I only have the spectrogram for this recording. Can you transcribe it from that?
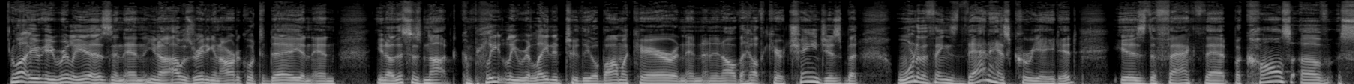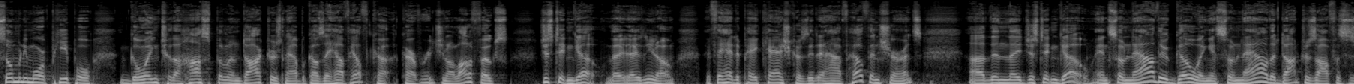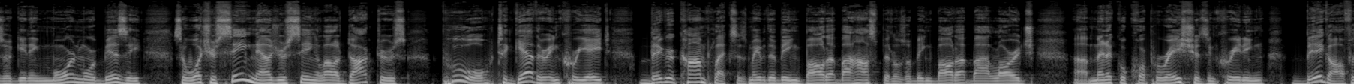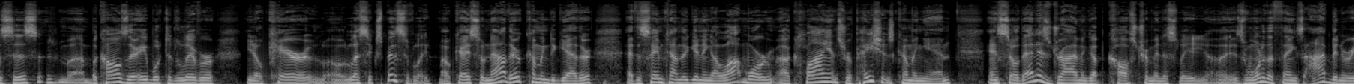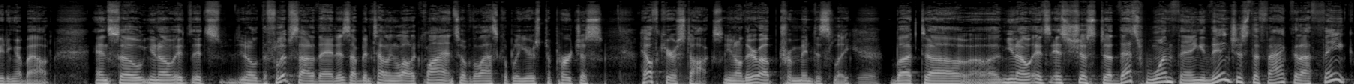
Well, it, it, really is, and and you know, I was reading an article today, and and you know, this is not completely related to the Obamacare and and, and all the healthcare changes, but one of the things that has created is the fact that because of so many more people going to the hospital and doctors now because they have health co- coverage, you know, a lot of folks just didn't go. They, they you know, if they had to pay cash because they didn't have health insurance, uh, then they just didn't go, and so now they're going, and so now the doctors' offices are getting more and more busy. So what you're seeing now is you're seeing a lot of doctors pool together and create bigger complexes. Maybe they're being bought up by hospitals or being bought up by large uh, medical corporations and creating big offices uh, because they're able to deliver, you know, care uh, less expensively. Okay, so now they're coming together. At the same time, they're getting a lot more uh, clients or patients coming in, and so that is driving up costs tremendously. Uh, is one of the things I've been reading about, and so you know, it, it's you know, the flip side of that is I've been telling a lot of clients over the last couple of years to purchase healthcare stocks you know, they're up tremendously. Sure. But uh, you know, it's it's just uh, that's one thing, and then just the fact that I think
